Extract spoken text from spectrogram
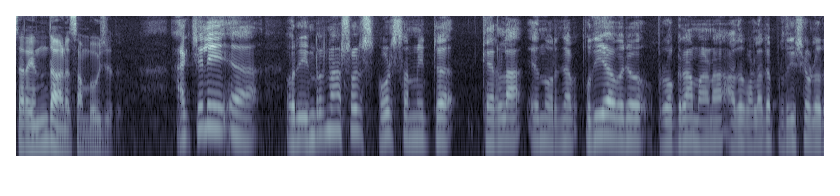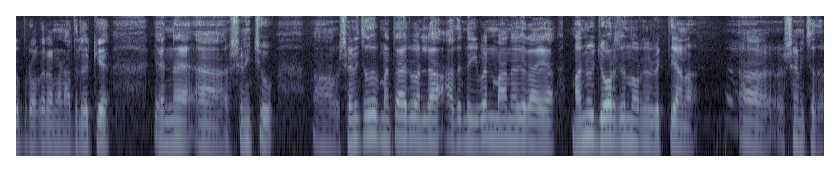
സാർ എന്താണ് സംഭവിച്ചത്? ആക്ച്വലി ഒരു ഇന്റർനാഷണൽ സ്പോർട്സ് സമ്മിറ്റ് കേരള എന്ന് പറഞ്ഞ പുതിയ ഒരു പ്രോഗ്രാമാണ്. അത് വളരെ പ്രതീക്ഷയുള്ള ഒരു പ്രോഗ്രാമാണ്. അതിലേക്ക് എന്നെ ക്ഷണിച്ചു. ക്ഷണിച്ചത് മറ്റാരുമല്ല അതിന്റെ ഇവന്റ് മാനേജറായ മനു ജോർജ് എന്ന് പറഞ്ഞൊരു വ്യക്തിയാണ് ക്ഷണിച്ചത്.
